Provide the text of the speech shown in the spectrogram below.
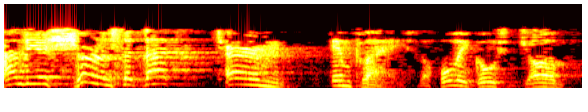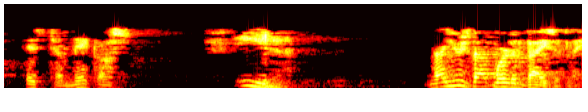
and the assurance that that term implies. The Holy Ghost's job is to make us feel. And I use that word advisedly.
